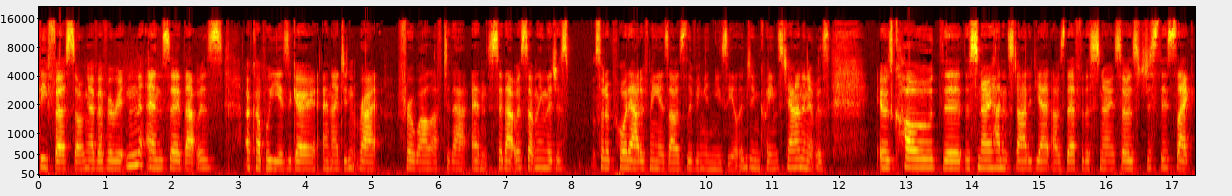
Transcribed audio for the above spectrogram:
the first song I've ever written, and so that was a couple years ago, and I didn't write for a while after that, and so that was something that just sort of poured out of me as I was living in New Zealand in Queenstown, and it was it was cold. the The snow hadn't started yet. I was there for the snow, so it was just this like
